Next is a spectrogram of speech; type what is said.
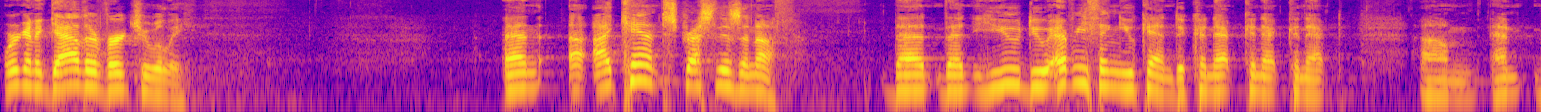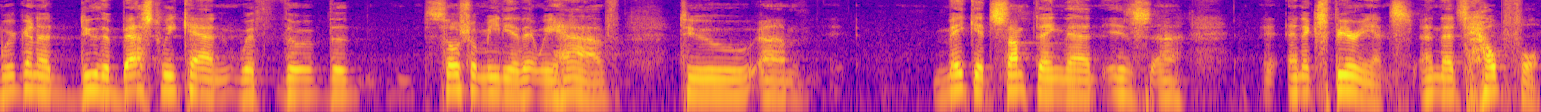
We're going to gather virtually. And I can't stress this enough that, that you do everything you can to connect, connect, connect. Um, and we're going to do the best we can with the, the social media that we have to um, make it something that is uh, an experience and that's helpful,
